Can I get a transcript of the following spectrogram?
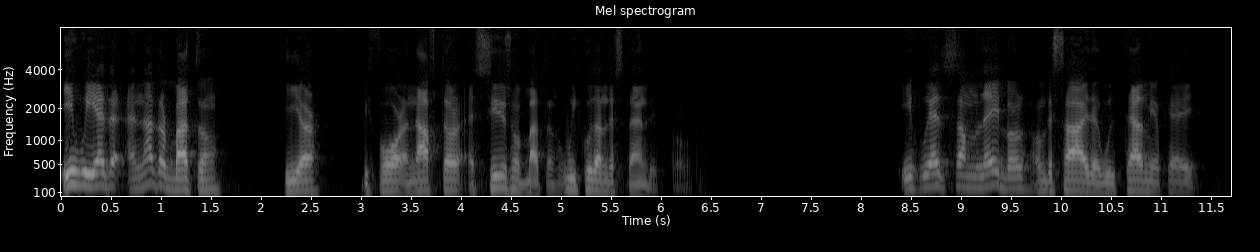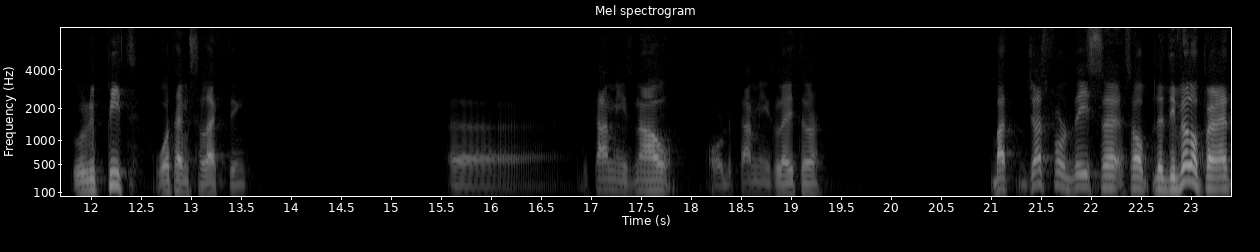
If we had another button here, before and after, a series of buttons, we could understand it probably. If we had some label on the side that will tell me, okay, we repeat what I'm selecting, uh, the timing is now or the timing is later. But just for this, uh, so the developer had,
